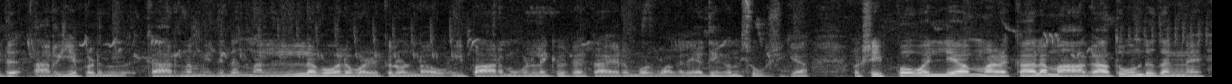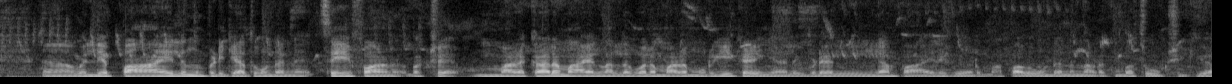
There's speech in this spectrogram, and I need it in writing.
ഇത് അറിയപ്പെടുന്നത്. കാരണം ഇതിന് നല്ല പോലെ വഴുക്കലുണ്ടാവും. ഈ പാറമുകളിലേക്കൊക്കെ കയറുമ്പോൾ വളരെയധികം സൂക്ഷിക്കുക. പക്ഷേ ഇപ്പോൾ വലിയ മഴക്കാലമാകാത്തതുകൊണ്ട് തന്നെ വലിയ പായലൊന്നും പിടിക്കാത്തതുകൊണ്ട് തന്നെ സേഫാണ്. പക്ഷേ മഴക്കാലമായാൽ നല്ലപോലെ മഴ മുറുകി കഴിഞ്ഞാൽ ഇവിടെ എല്ലാം പായൽ കയറും. അപ്പോൾ അതുകൊണ്ട് തന്നെ നടക്കുമ്പോൾ സൂക്ഷിക്കുക.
